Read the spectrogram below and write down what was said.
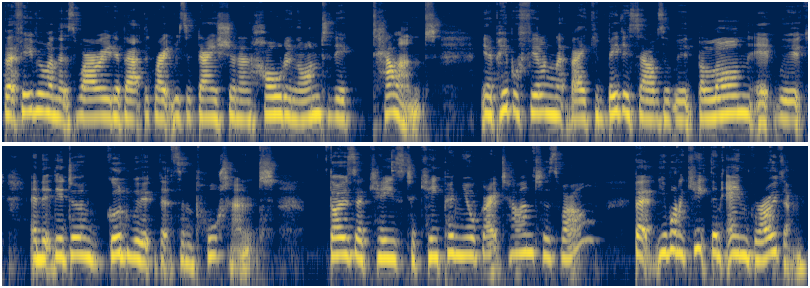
But for everyone that's worried about the great resignation and holding on to their talent, you know, people feeling that they can be themselves at work, belong at work, and that they're doing good work that's important, those are keys to keeping your great talent as well. But you want to keep them and grow them.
